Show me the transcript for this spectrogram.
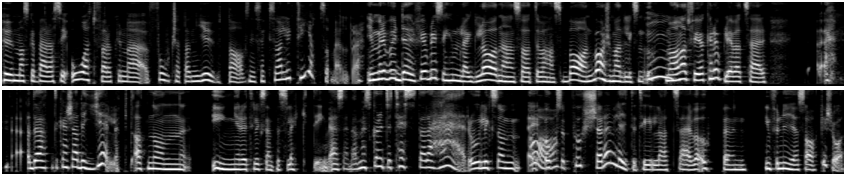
hur man ska bära sig åt för att kunna fortsätta njuta av sin sexualitet som äldre. Ja men det var ju därför jag blev så himla glad när han sa att det var hans barnbarn som hade liksom uppmanat, för jag kan uppleva att så här, eh, det, det kanske hade hjälpt att någon yngre till exempel släkting är så här, men ska du inte testa det här? Och liksom eh, Ja. också pusha den lite till att så här, vara öppen inför nya saker så. Och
